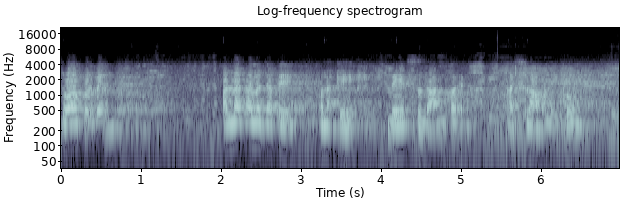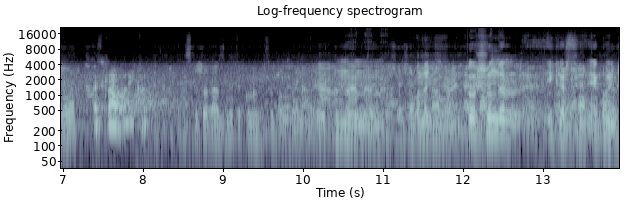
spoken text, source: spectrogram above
দোয়া করবেন। আল্লাহ তাআলা যাতে ওনাকে বেহস্ত দান করেন। আসসালামু আলাইকুম। আসসালামু আলাইকুম। আজকে তো রাজনীতি কোনো কিছু বলবে না। খুব সুন্দর ই করছে এক মিনিট।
